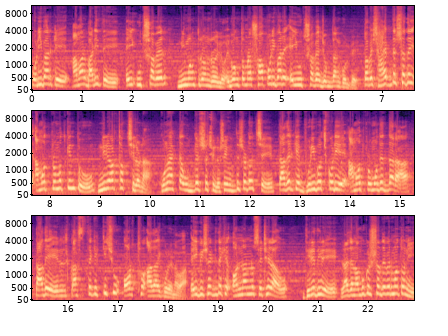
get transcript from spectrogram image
পরিবারকে আমার বাড়িতে এই উৎসবের নিমন্ত্রণ রইল এবং তোমরা সপরিবারে এই উৎসবে যোগদান করবে। তবে সাহেবদের সাথে এই আমোদ প্রমোদ কিন্তু নিরর্থক ছিল না। কোনো একটা উদ্দেশ্য ছিল। সেই উদ্দেশ্যটা হচ্ছে, তাদেরকে ভুরিভোজ করিয়ে আমোদ প্রমোদের দ্বারা তাদের কাছ থেকে কিছু অর্থ আদায় করে নেওয়া। এই বিষয়টি দেখে অন্যান্য সেঠেরাও ধীরে ধীরে রাজা নবকৃষ্ণ দেবের মতনই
